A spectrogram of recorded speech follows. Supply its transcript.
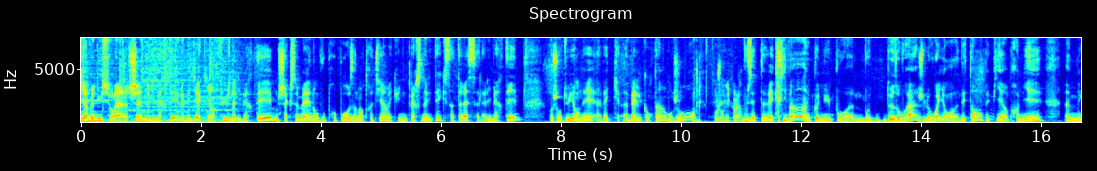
Bienvenue sur la chaîne de Liberté, le média qui infuse la liberté. Chaque semaine, on vous propose un entretien avec une personnalité qui s'intéresse à la liberté. Aujourd'hui, on est avec Abel Quentin. Bonjour. Bonjour Nicolas. Vous êtes euh, écrivain, connu pour euh, vos deux ouvrages, Le Voyant des Tempes, et puis un premier euh,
